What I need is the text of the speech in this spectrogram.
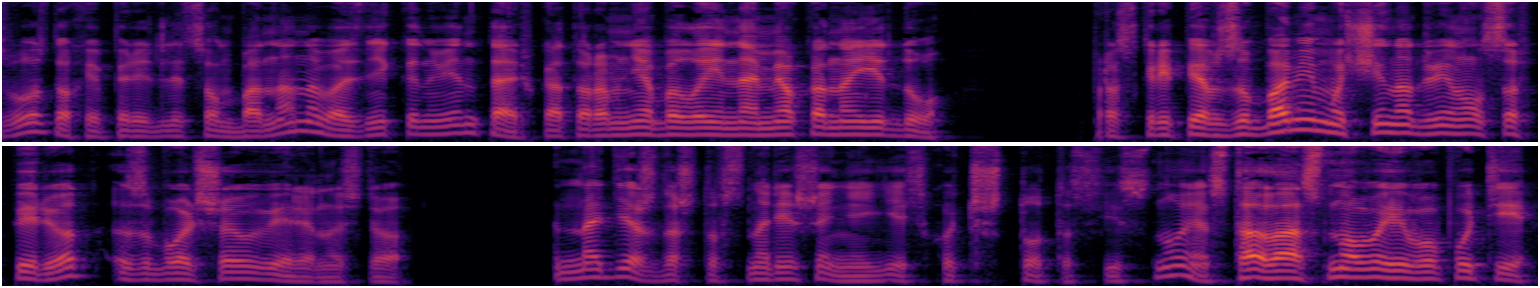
воздуха перед лицом банана возник инвентарь, в котором не было и намека на еду. Проскрипев зубами, мужчина двинулся вперед с большей уверенностью. Надежда, что в снаряжении есть хоть что-то съестное, стала основой его пути.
